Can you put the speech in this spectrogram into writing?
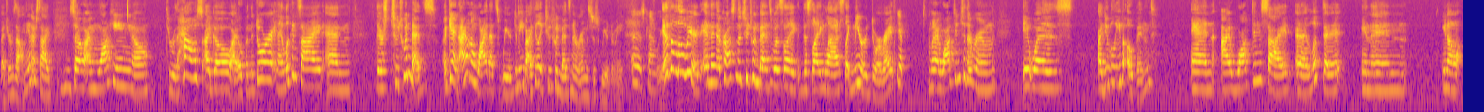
bedrooms out on the other side." Mm-hmm. So I'm walking, you know, through the house. I go, I open the door and I look inside and there's two twin beds. Again, I don't know why that's weird to me, but I feel like two twin beds in a room is just weird to me. That is kind of weird. It's a little weird. And then across from the two twin beds was like the sliding glass, like mirrored door, right? Yep. When I walked into the room, it was, I do believe, opened. And I walked inside and I looked at it, and then, you know,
